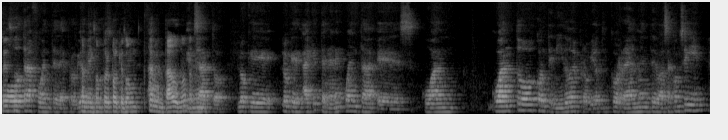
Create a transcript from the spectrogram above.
Es otra fuente de probióticos. También son porque son fermentados, ¿no? Exacto. Lo que, lo que hay que tener en cuenta es cuán, cuánto contenido de probiótico realmente vas a conseguir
